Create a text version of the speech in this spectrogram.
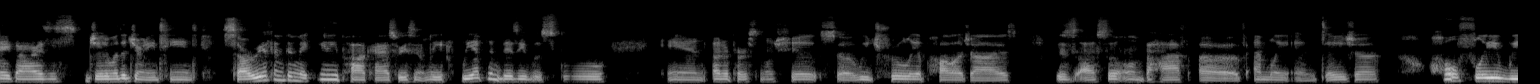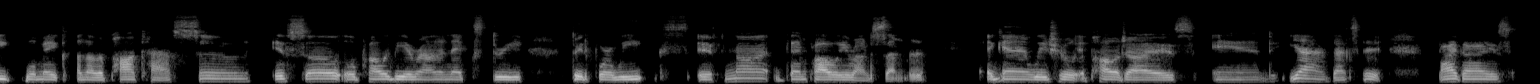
Hey guys, it's Jaden with the Journey Teens. Sorry if we haven't been making any podcasts recently. We have been busy with school and other personal shit, so we truly apologize. This is also on behalf of Emily and Deja. Hopefully, we will make another podcast soon. If so, it'll probably be around the next three, three to four weeks. If not, then probably around December. Again, we truly apologize, and yeah, that's it. Bye, guys.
